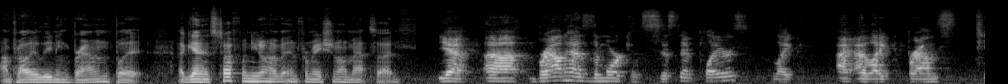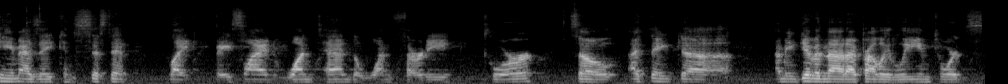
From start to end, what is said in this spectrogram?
I'm probably leading Brown, but again, it's tough when you don't have information on Matt's side. Yeah, uh, Brown has the more consistent players. Like I, I like Brown's team as a consistent, like baseline 110 to 130 scorer. So I think, uh, I mean, given that, I probably lean towards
